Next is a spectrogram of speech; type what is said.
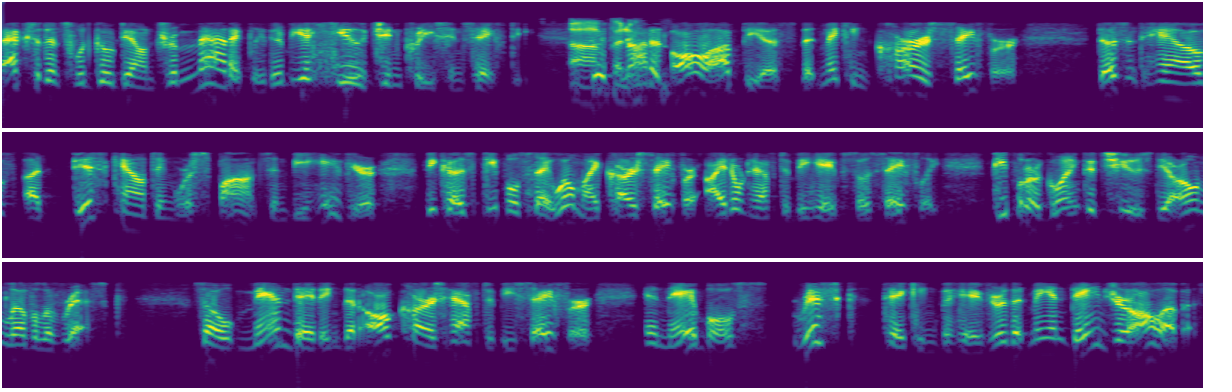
Accidents would go down dramatically. There'd be a huge increase in safety. Uh, so it's not at all obvious that making cars safer doesn't have a discounting response in behavior because people say, well, my car's safer. I don't have to behave so safely. People are going to choose their own level of risk. So mandating that all cars have to be safer enables risk taking behavior that may endanger all of us.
